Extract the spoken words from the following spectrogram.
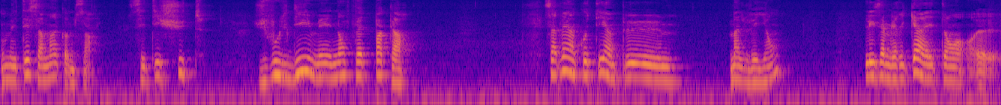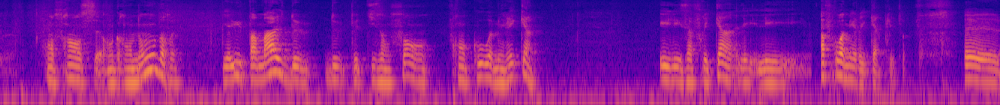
on mettait sa main comme ça. C'était chute. Je vous le dis, mais n'en faites pas cas. Ça avait un côté un peu malveillant. Les Américains étant euh, en France en grand nombre, il y a eu pas mal de, petits-enfants franco-américains. Et les Africains, les, les Afro-Américains plutôt, euh,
